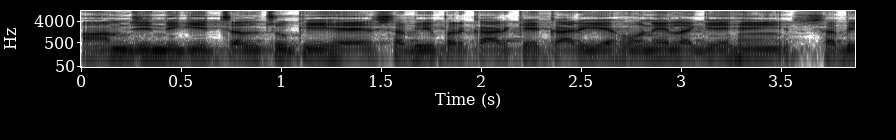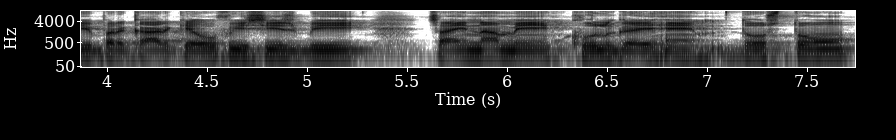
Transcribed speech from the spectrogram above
आम ज़िंदगी चल चुकी है। सभी प्रकार के कार्य होने लगे हैं। सभी प्रकार के ऑफ़िस भी चाइना में खुल गए हैं। दोस्तों,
